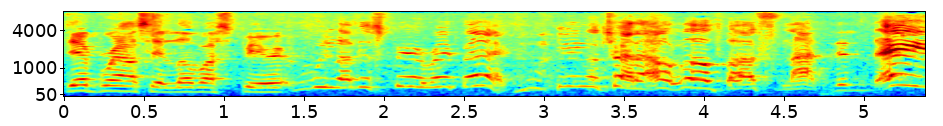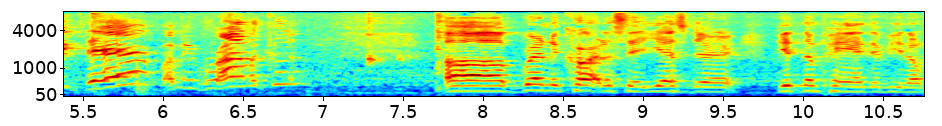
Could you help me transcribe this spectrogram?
Deb Brown said, "Love our spirit." We love your spirit right back. You ain't gonna try to outlove us, not today, Deb. I mean, Veronica. Uh, Brenda Carter said, "Yes, Derek. Get them pants if you know,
